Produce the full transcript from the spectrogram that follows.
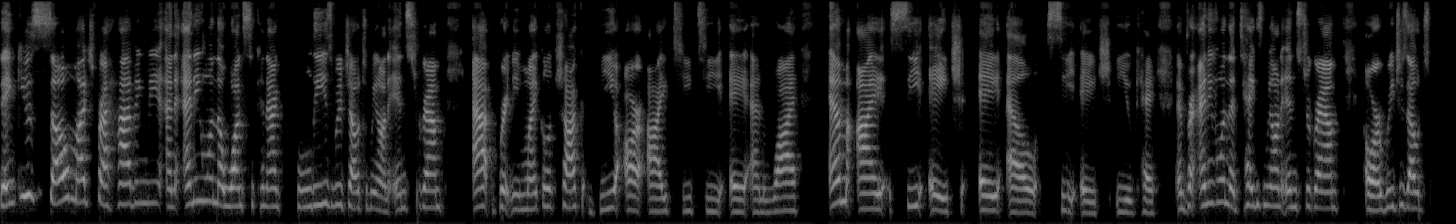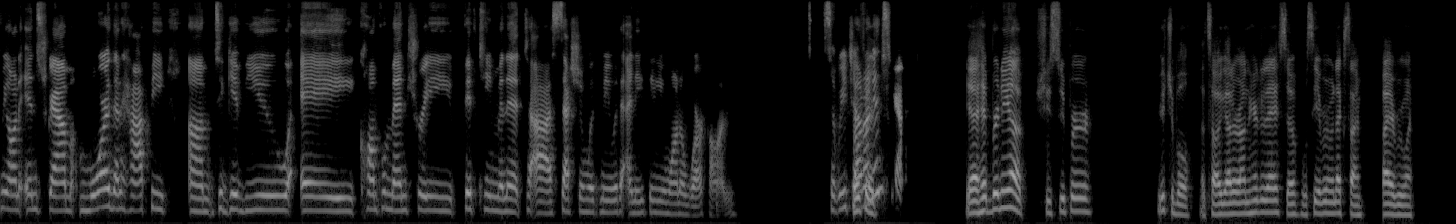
Thank you so much for having me. And anyone that wants to connect, please reach out to me on Instagram at Brittany Michalchuk, B R I T T A N Y. M I C H A L C H U K. And for anyone that tags me on Instagram or reaches out to me on Instagram, more than happy um, to give you a complimentary 15 minute uh, session with me with anything you want to work on. So reach Perfect. out on Instagram yeah, hit Brittany up. She's super reachable. That's how I got her on here today. So we'll see everyone next time. Bye, everyone.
